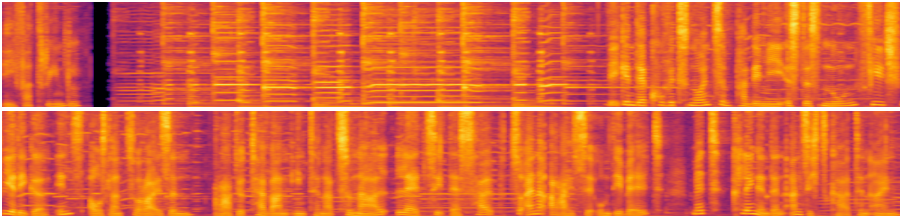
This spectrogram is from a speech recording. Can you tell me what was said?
Eva Trindl. Wegen der Covid-19-Pandemie ist es nun viel schwieriger, ins Ausland zu reisen. Radio Taiwan International lädt Sie deshalb zu einer Reise um die Welt mit klingenden Ansichtskarten ein.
